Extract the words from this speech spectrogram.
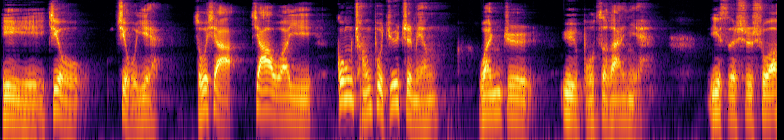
以就就业。足下加我以功成不居之名，闻之欲不自安也。”意思是说，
